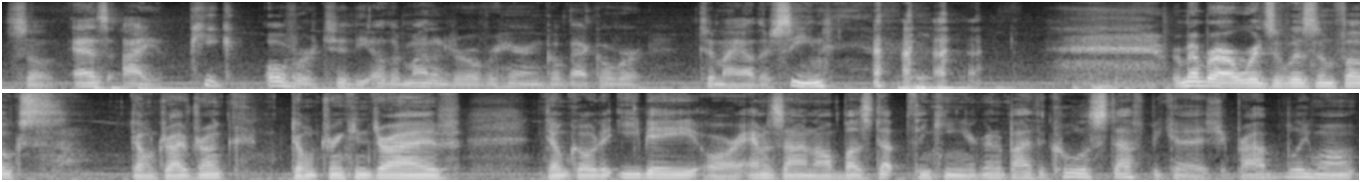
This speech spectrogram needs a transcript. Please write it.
So as I peek over to the other monitor over here and go back over to my other scene. Remember our words of wisdom, folks. Don't drive drunk. Don't drink and drive. Don't go to eBay or Amazon all buzzed up thinking you're going to buy the coolest stuff because you probably won't.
